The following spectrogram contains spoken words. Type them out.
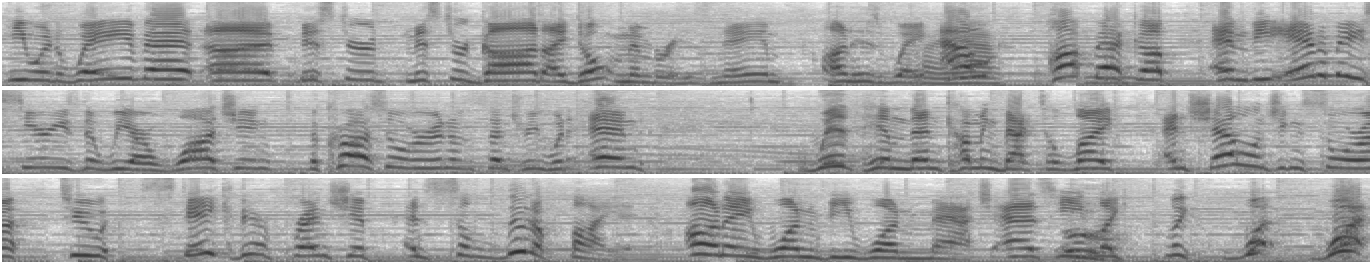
He would wave at uh, Mr. Mr. God, I don't remember his name, on his way Oh, out, yeah. pop back up, and the anime series that we are watching, the crossover event of the century, would end with him then coming back to life and challenging Sora to stake their friendship and solidify it on a 1v1 match as he like like what what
